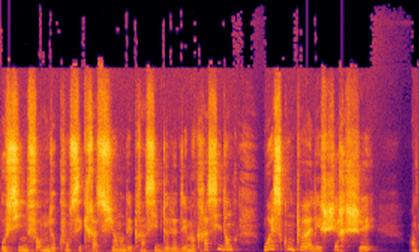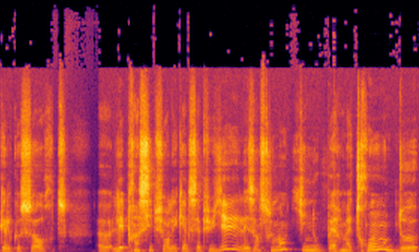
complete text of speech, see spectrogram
aussi une forme de consécration des principes de la démocratie. Donc, où est-ce qu'on peut aller chercher, en quelque sorte, euh, les principes sur lesquels s'appuyer, les instruments qui nous permettront de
